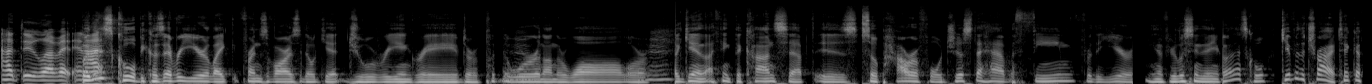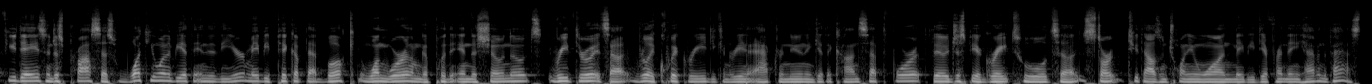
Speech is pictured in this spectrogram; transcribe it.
I do love it. And but I, it's cool because every year, like friends of ours, they'll get jewelry engraved or put the Mm-hmm. word on their wall. Or again, I think the concept is so powerful just to have a theme for the year. You know, if you're listening to it, you go, oh, that's cool. Give it a try. Take a few days and just process what you want to be at the end of the year. Maybe pick up that book, one word. I'm going to put it in the show notes. Read through it. It's a really quick read. You can read in the afternoon and get the concept for it. It would just be a great tool to start 2021 maybe different than you have in the past.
